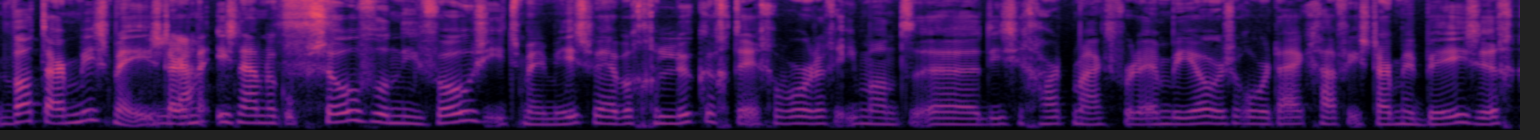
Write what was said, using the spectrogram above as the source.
wat daar mis mee is. Daar is namelijk op zoveel niveaus iets mee mis. We hebben gelukkig tegenwoordig iemand uh, die zich hard maakt voor de mbo'ers. Robert Dijkgraaf is daarmee bezig.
